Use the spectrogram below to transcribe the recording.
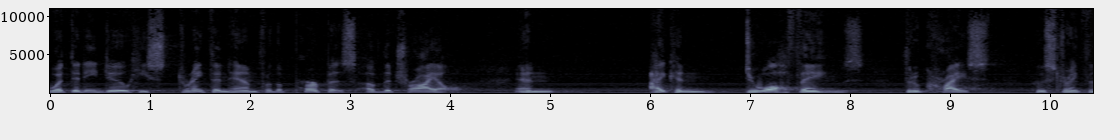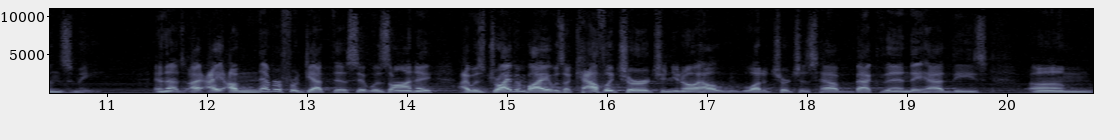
What did he do? He strengthened him for the purpose of the trial. And I can do all things through Christ who strengthens me. And that's, I, I, will never forget this. It was on a, I was driving by, it was a Catholic church, and you know how a lot of churches have back then, they had these um,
